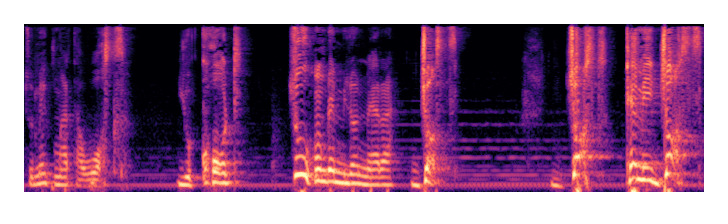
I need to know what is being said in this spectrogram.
To make matter worse, you called 200 million naira just. Just, Kemi, just.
